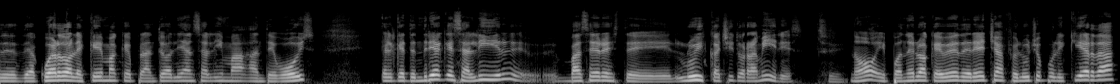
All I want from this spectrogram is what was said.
de- de acuerdo al esquema que planteó Alianza Lima ante Boys, el que tendría que salir eh, va a ser este Luis Cachito Ramírez, Sí. ¿no? Y ponerlo a Quevedo derecha, Felucho por la izquierda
